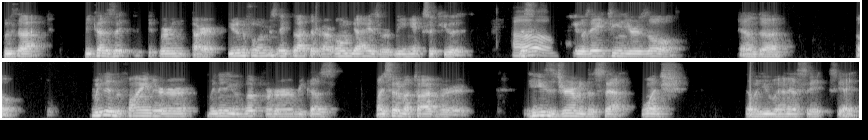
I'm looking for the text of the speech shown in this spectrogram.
who thought, because they were in our uniforms, they thought that our own guys were being executed. Oh, She was eighteen years old. And, uh, we didn't find her, we didn't even look for her because my cinematographer, he's German descent, Wunsch, W-N-S-C-A.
